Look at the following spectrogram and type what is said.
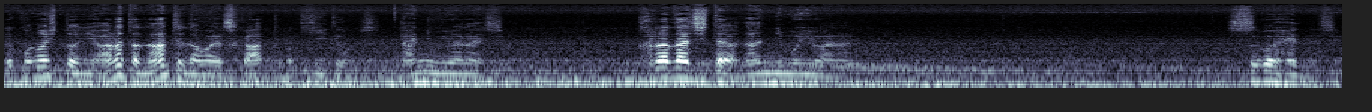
な。でこの人に「あなた何て名前ですか?」とか聞いてもですね何にも言わないですよ。体自体は何にも言わない。すごい変ですよ。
